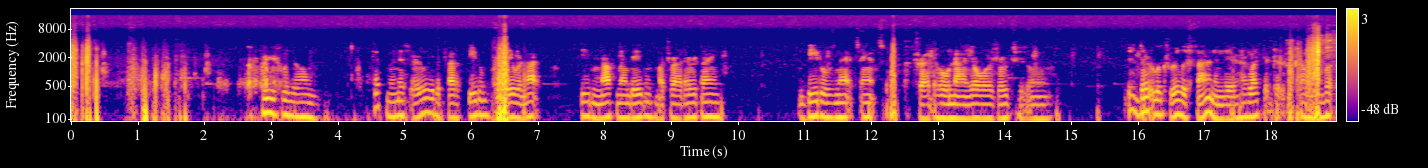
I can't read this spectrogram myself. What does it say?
I previously um kept them in this earlier to try to feed them. They were not eating nothing I gave them. I tried everything. Beetles, gnats, ants. I tried the whole nine yards, roaches, um this dirt looks really fine in there. I like that dirt fine, but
